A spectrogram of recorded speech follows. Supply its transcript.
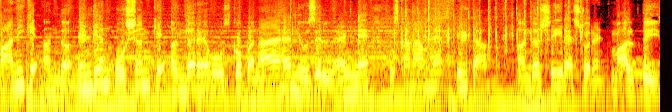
पानी के अंदर इंडियन ओशन के अंदर है वो, उसको बनाया है न्यूजीलैंड ने। उसका नाम है Ithaa under sea restaurant Maldives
